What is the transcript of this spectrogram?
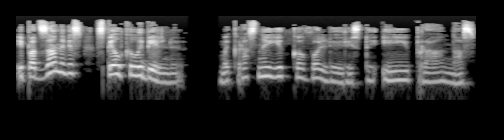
и под занавес спел колыбельную. «Мы красные кавалеристы и про нас».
